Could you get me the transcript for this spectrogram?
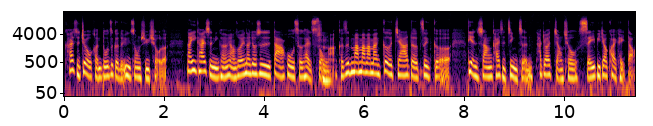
开始就有很多这个的运送需求了。那一开始你可能想说，哎，那就是大货车开始送嘛。可是慢慢慢慢，各家的这个电商开始竞争，他就要讲求谁比较快可以到。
